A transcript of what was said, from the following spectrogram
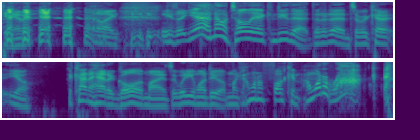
damn it. and I'm like, he's like, yeah, no, totally, I can do that. Da, da, da. And so we're kind of, you know, I kind of had a goal in mind. It's like, what do you want to do? I'm like, I want to fucking, I want to rock.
